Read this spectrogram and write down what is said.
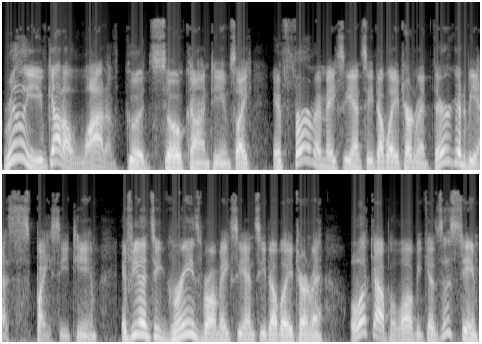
really, you've got a lot of good SoCon teams. Like, if Furman makes the NCAA tournament, they're going to be a spicy team. If UNC Greensboro makes the NCAA tournament, look out below because this team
